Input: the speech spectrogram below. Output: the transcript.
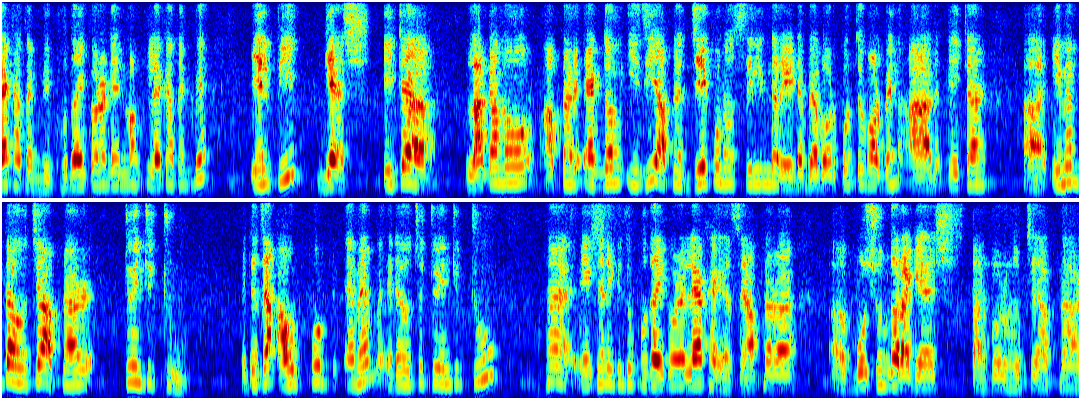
লেখা থাকবে, খোদাই করা ডেনমার্ক লেখা থাকবে এলপি গ্যাস। এটা লাগানো আপনার একদম ইজি আপনার যে কোনো সিলিন্ডারে এটা ব্যবহার করতে পারবেন। আর এটার এমএমটা হচ্ছে আপনার টোয়েন্টি টু এটা যে আউটপুট এমএম এটা হচ্ছে টোয়েন্টি টু হ্যাঁ এখানে কিন্তু খোদাই করে লেখাই আছে। আপনারা বসুন্ধরা গ্যাস, তারপর হচ্ছে আপনার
